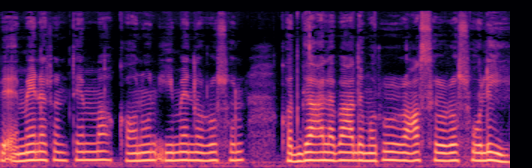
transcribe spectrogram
بأمانة تامة قانون إيمان الرسل. قد جعل بعد مرور العصر الرسولي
